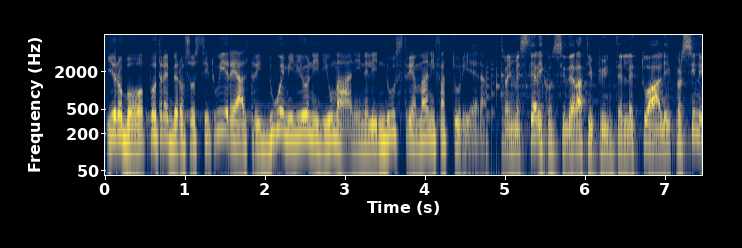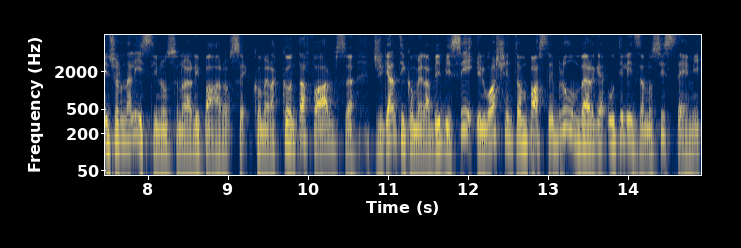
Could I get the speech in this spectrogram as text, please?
i robot potrebbero sostituire altri 2 milioni di umani nell'industria manifatturiera. Tra i mestieri considerati più intellettuali, persino i giornalisti non sono al riparo se, come racconta Forbes, giganti come la BBC, il Washington Post e Bloomberg utilizzano sistemi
